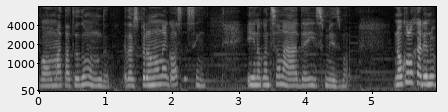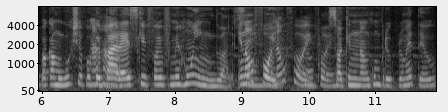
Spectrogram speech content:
vão matar todo mundo. Eu tava esperando um negócio assim. E não aconteceu nada, é isso mesmo. Não colocaria no pipoca murcha, porque parece que foi um filme ruim do ano. E não foi. Não foi. Não foi. Só que não cumpriu o que prometeu,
